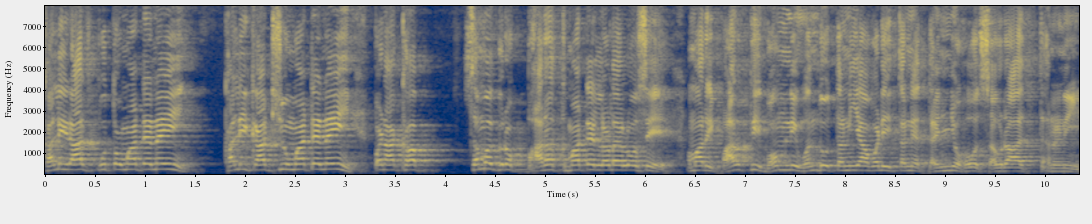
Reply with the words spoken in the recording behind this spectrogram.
ખાલી રાજપૂતો માટે નહીં, ખાલી કાઠિયું માટે નહીં, પણ આખા સમગ્ર ભારત માટે લડેલો છે. અમારી ભારતી ભૌમની વંદુ તણિયા વળી તને ધન્ય હો સૌરાજ ધરણી.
